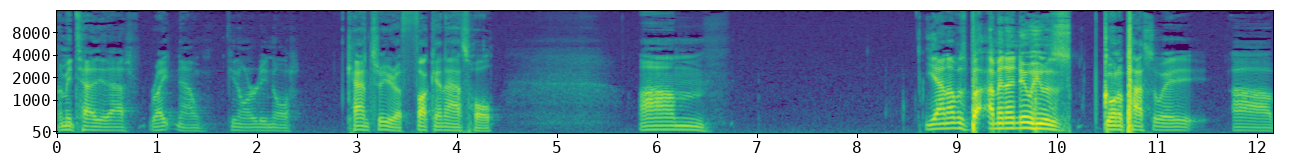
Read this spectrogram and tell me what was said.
Let me tell you that right now, if you don't already know it. Cancer, you're a fucking asshole. Um, yeah, and I was. Ba- I mean, I knew he was going to pass away. Uh,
